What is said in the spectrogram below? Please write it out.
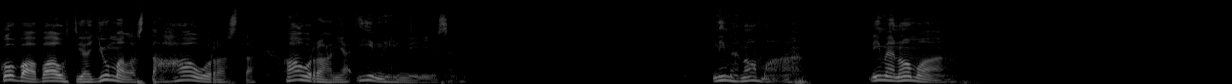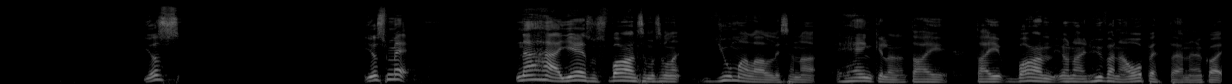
kovaa vauhtia Jumalasta haurasta, hauraan ja inhimillisen. Nimenomaan. Nimenomaan. Jos, jos me nähdään Jeesus vaan semmoisella jumalallisena henkilönä tai, tai vaan jonain hyvänä opettajana, joka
